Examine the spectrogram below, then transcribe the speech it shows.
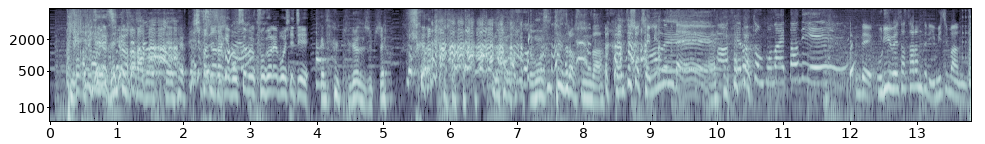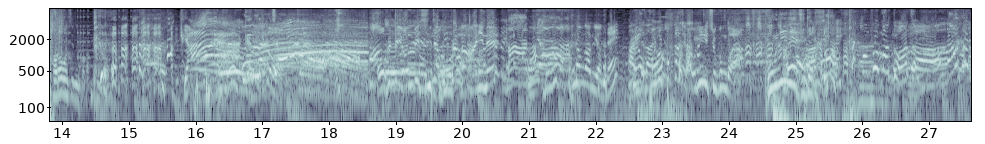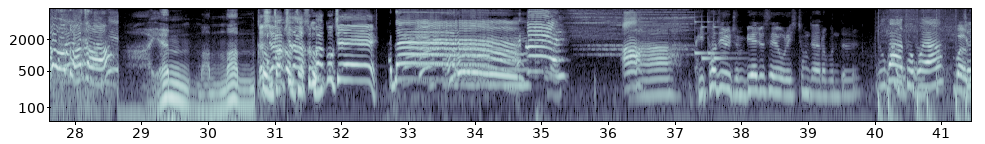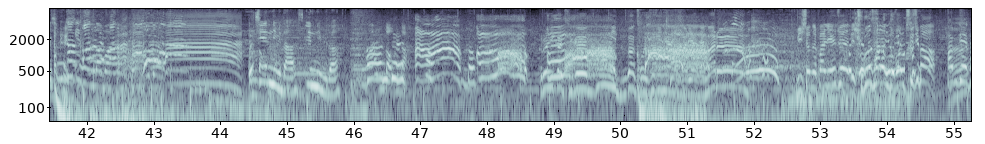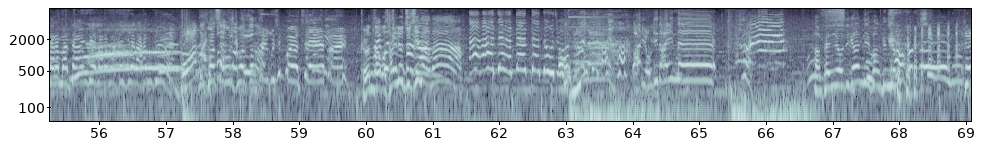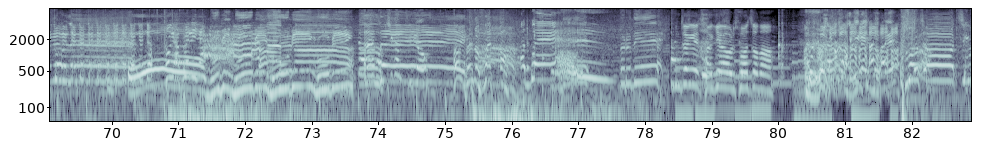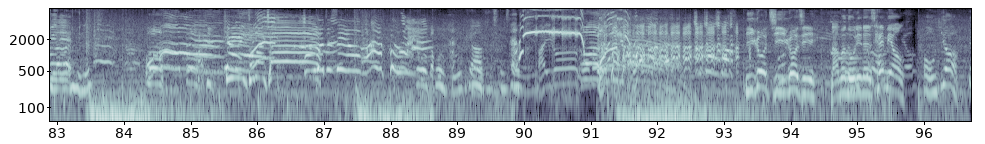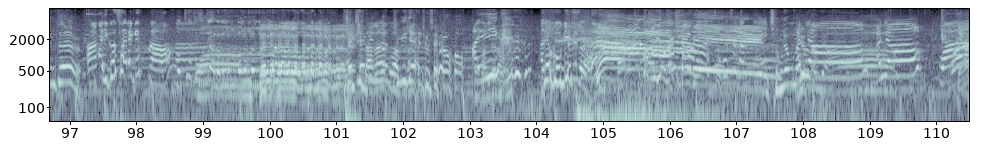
처절하게 목숨을 구걸해 보시지. 그냥 죽여주십시오. 너무 수치스럽습니다. 벤트쇼 재밌는데. 아 제로 좀 보나 했더니 근데 우리 회사 사람들 이미지만 더러워지는 것 같아. 야! 어 근데 연비 진짜 못한거 아니네? 나 뭐가 아니야. 폭탄광이었네? 맞나요? 그럼 본인 폭탄에 본인이 죽은 거야? 본인이 죽었어? 한 번만 더 하자. 한 번만 더 하자. I am 맘맘. 자 시작합시다. 숨바꼭질. 네. 아귀 터질 준비해 주세요 우리 시청자 여러분들. 누가 저거야? 뭐야 제 여기 심장이 있나 봐. CN님이다. CN님이다. 온다 온다. 그러니까 지금 상황이 누가 이 말이야 내 말은. 미션을 빨리 해줘야 돼. 죽은 사람도 멈추지 마. 함께 사람 많다. 함께 사람 많다. 시연아 함께. 뭐하는 거지? 우리 좋았잖아. 살고 싶어요 제발. 그런다고 살려주진 않아. 안돼안돼안돼 오지 마. 아 여기 다 있네. 한팬이 어디 갔니 방금 전 오? moving moving moving moving. 안돼. 안돼. 뚜루디. 심장에 자기야 우리 좋았잖아. 도망쳐 지금이니. 키위 도망쳐! 살려주세요. 아, 뭐 이렇게 아주 칭찬. 이거지 이거지. 남은 우리는 세 명. 어 어디야? 힌트. 아 이거 살겠다. 뭐 캡틴 캡틴 나갈 것 같다. 죽이게 해주세요. 아니 아니요 거기 있어요. 두명 안녕. 남겼는데. 안녕. 와. 야.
